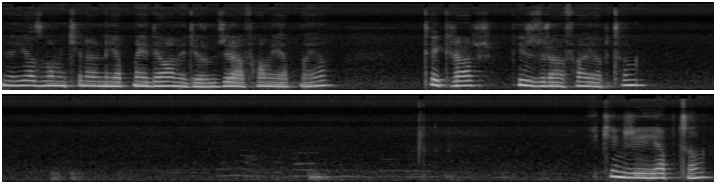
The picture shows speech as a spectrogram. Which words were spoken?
Yine yazmamın kenarını yapmaya devam ediyorum. Zürafamı yapmaya. Tekrar bir zürafa yaptım. İkinciyi yaptım.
